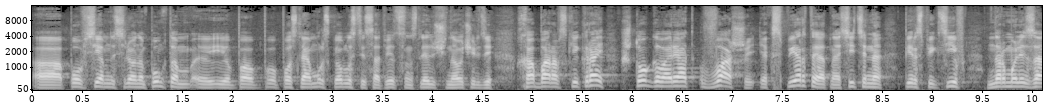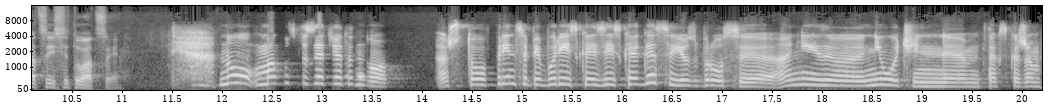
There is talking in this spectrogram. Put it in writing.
а, по всем населенным пунктам э, после Амурской области, соответственно, следующий на очереди Хабаровский край. Что говорят ваши эксперты относительно перспектив нормализации ситуации? Ну, могу сказать это одно что, в принципе, Бурейская и Зейская ГЭС, ее сбросы, они э, не очень, э, так скажем,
